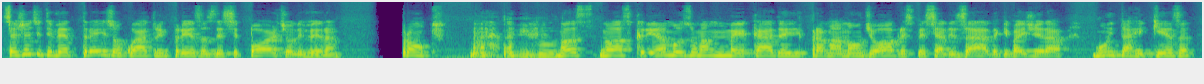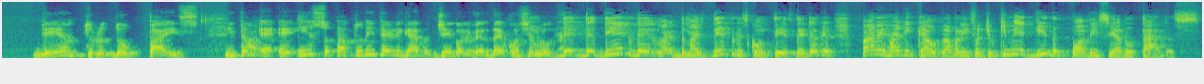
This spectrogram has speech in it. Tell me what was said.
se a gente tiver três ou quatro empresas desse porte, Oliveira, pronto nós, nós criamos uma, um mercado para uma mão de obra especializada que vai gerar muita riqueza dentro do país. Então, é, é isso está tudo interligado. Diga, Oliveira, daí eu continuo. De, de, dentro de, mas dentro desse contexto, para erradicar o trabalho infantil, que medidas podem ser adotadas?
